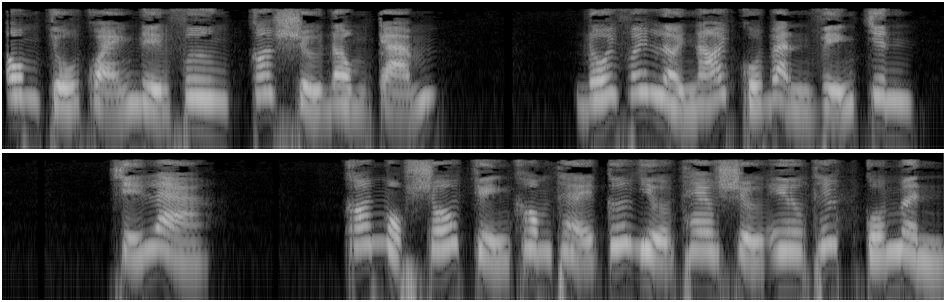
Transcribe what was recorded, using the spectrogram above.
Ông chủ quản địa phương có sự đồng cảm. Đối với lời nói của Bành Viễn Chinh, chỉ là có một số chuyện không thể cứ dựa theo sự yêu thích của mình.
